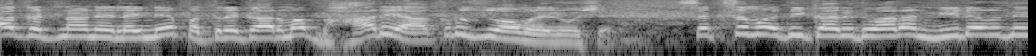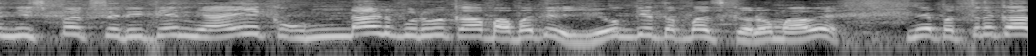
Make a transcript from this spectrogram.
આ ઘટનાને લઈને પત્રકારમાં ભારે આક્રોશ જોવા મળી રહ્યો છે. સક્ષમ અધિકારી દ્વારા નીડર અને નિષ્પક્ષ રીતે ન્યાયિક ઊંડાણપૂર્વક આ બાબતે યોગ્ય તપાસ કરવામાં આવે ને પત્રકાર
